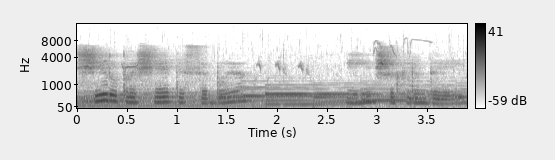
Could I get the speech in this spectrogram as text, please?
Щиро прощайте себе і інших людей.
